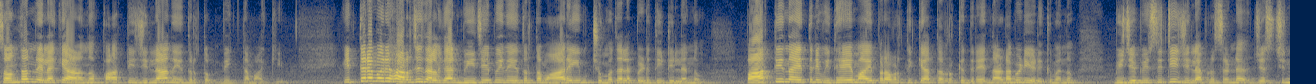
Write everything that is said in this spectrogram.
സ്വന്തം നിലയ്ക്കാണെന്നും പാർട്ടി ജില്ലാ നേതൃത്വം വ്യക്തമാക്കി. ഇത്തരമൊരു ഹർജി നൽകാൻ ബി ജെ പി നേതൃത്വം ആരെയും ചുമതലപ്പെടുത്തിയിട്ടില്ലെന്നും പാർട്ടി നയത്തിന് വിധേയമായി പ്രവർത്തിക്കാത്തവർക്കെതിരെ നടപടിയെടുക്കുമെന്നും ബി ജെ പി സിറ്റി ജില്ലാ പ്രസിഡന്റ് ജസ്റ്റിൻ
